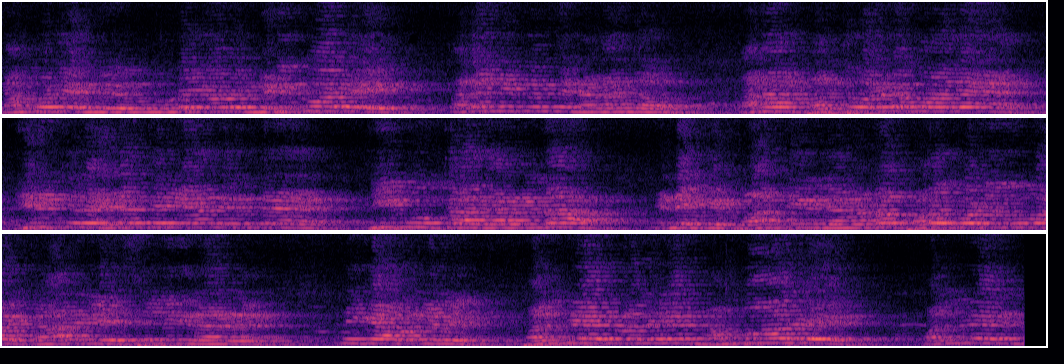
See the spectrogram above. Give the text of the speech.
நம்முடைய மி- உடையோடு மிடுக்கோடு தலை நிமிர்ந்து நடந்தோம். ஆனால் பத்து வருடமாக இருக்கிற இடம் தெரியாத இருந்த திமுக காரெல்லாம் இன்னைக்கு பார்த்தீங்கன்னா பல கோடி ரூபாய் காரிலே செல்லுகிறார்கள் இன்னைக்கு அவர்கள் பல்வேறு வகையில் நம்மாடு பல்வேறு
